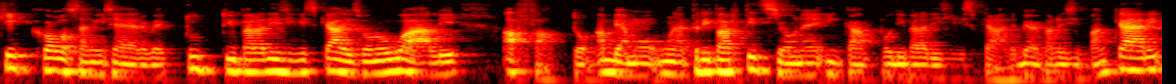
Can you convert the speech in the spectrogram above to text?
Che cosa mi serve? Tutti i paradisi fiscali sono uguali? Affatto. Abbiamo una tripartizione in campo di paradisi fiscali. Abbiamo i paradisi bancari,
